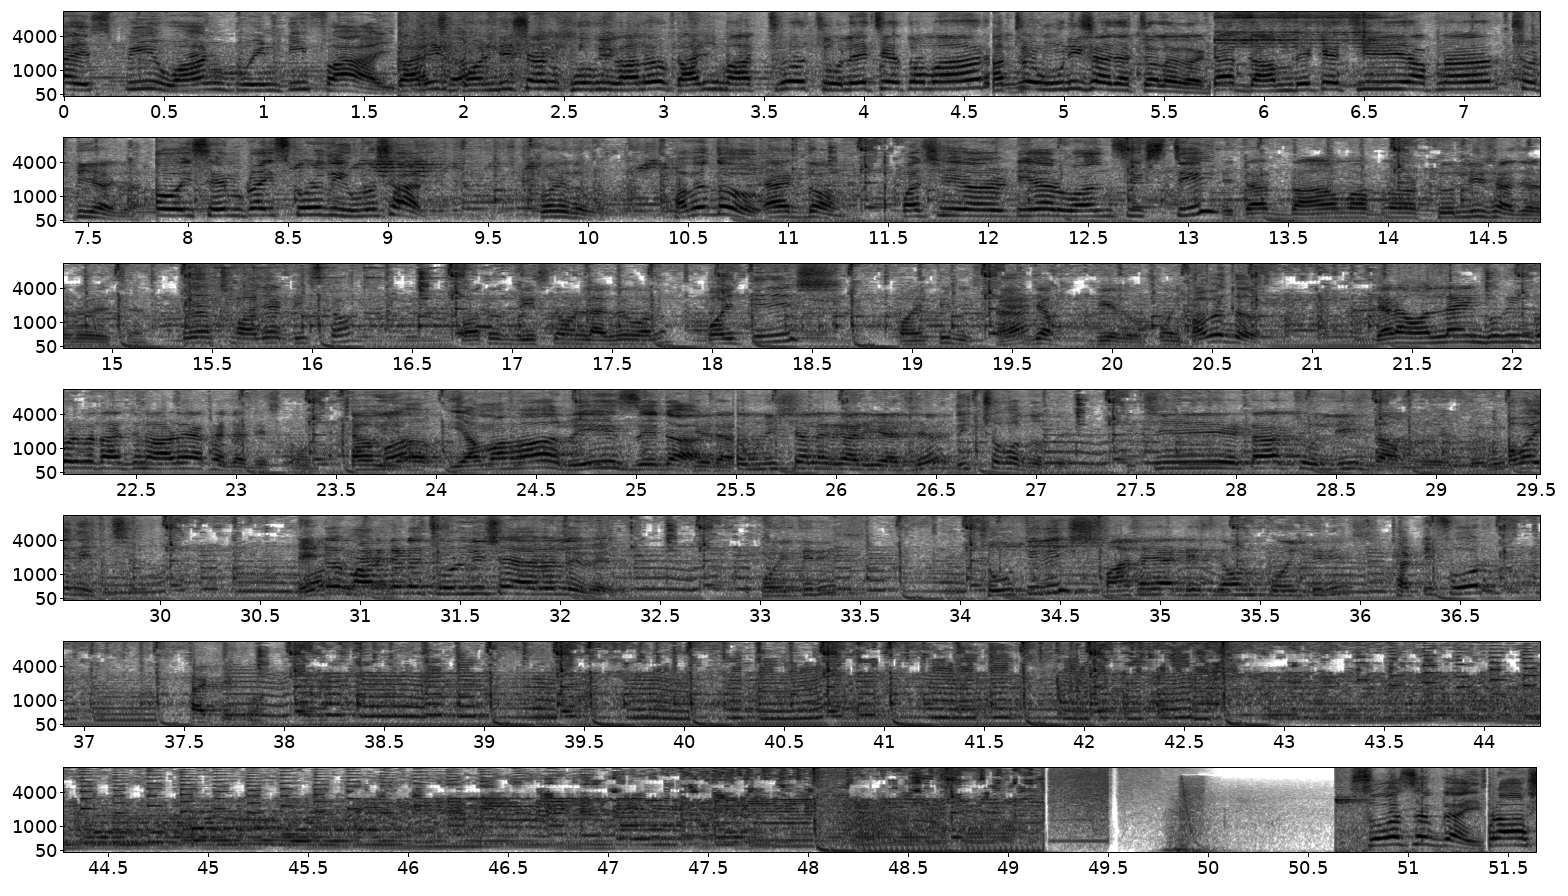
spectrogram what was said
Honda SP one twenty five গাড়ির condition খুবই ভালো। গাড়ি মাত্র চলেছে তোমার মাত্র উনিশ হাজার চলা গাড়ি। তার দাম রেখেছি আপনার সত্তর হাজার। ওই সেম প্রাইস করে দিই উনষাট করে দেবো। হবে তো? একদম। পাঁচি আরটিআর ওয়ান সিক্সটি এটার দাম আপনার চল্লিশ হাজার রয়েছে। ছ হাজার ডিসকাউন্ট কত ডিসকাউন্ট লাগবে বলো? পঁয়ত্রিশ। পঁয়ত্রিশ। হ্যাঁ। যাও দিয়ে দেবো হবে তো? যারা অনলাইন বুকিং করবে তার জন্য আরও এক হাজার ডিসকাউন্ট ইয়ামাহা রে জেডা যেটা উনিশ সালের গাড়ি আছে। দিচ্ছ কততে? কিছু এটা চল্লিশ দাম রয়েছে। সবাই দিচ্ছে। এটা মার্কেটে চল্লিশে অ্যাভেলেবেল পঁয়ত্রিশ। চৌত্রিশ। পাঁচ হাজার ডিসকাউন্ট পঁয়ত্রিশ। থার্টি ফোর থার্টি ফোর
